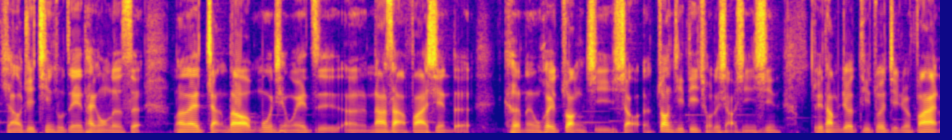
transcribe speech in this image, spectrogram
想要去清除这些太空垃圾，然后再讲到目前为止，呃，NASA 发现的可能会撞击小撞击地球的小行星，所以他们就提出解决方案，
